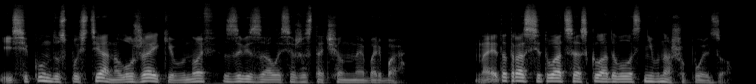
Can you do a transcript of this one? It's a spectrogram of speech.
И секунду спустя на лужайке вновь завязалась ожесточенная борьба. На этот раз ситуация складывалась не в нашу пользу.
